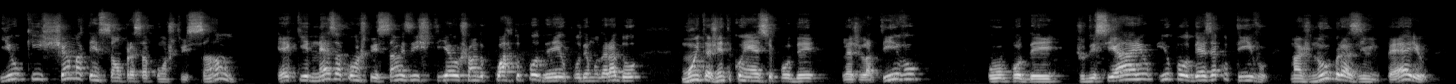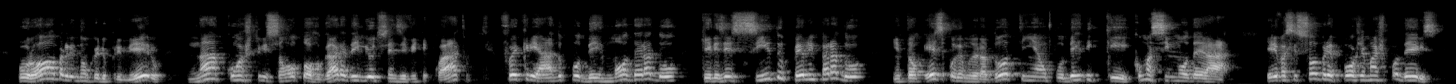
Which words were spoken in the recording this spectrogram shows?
E o que chama atenção para essa Constituição é que nessa Constituição existia o chamado quarto poder, o poder moderador. Muita gente conhece o poder legislativo, o poder judiciário e o poder executivo. Mas no Brasil Império, por obra de Dom Pedro I, na Constituição otorgada de 1824, foi criado o poder moderador, que era exercido pelo imperador. Então, esse poder moderador tinha o poder de quê? Como assim moderar? Ele vai se sobrepor de mais poderes.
